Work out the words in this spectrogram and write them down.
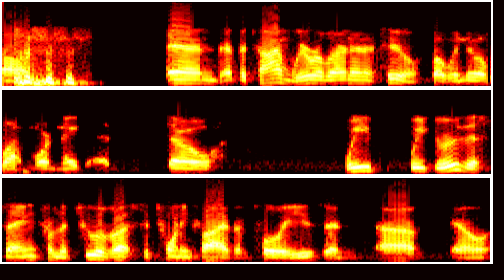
Um, and at the time, we were learning it too, but we knew a lot more than they did. So we we grew this thing from the two of us to 25 employees and um, you know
